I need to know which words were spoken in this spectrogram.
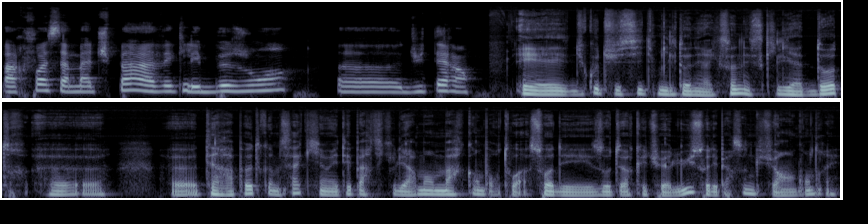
parfois ça ne matche pas avec les besoins du terrain. Et du coup, tu cites Milton Erickson. Est-ce qu'il y a d'autres thérapeutes comme ça qui ont été particulièrement marquants pour toi? Soit des auteurs que tu as lus, soit des personnes que tu as rencontrées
